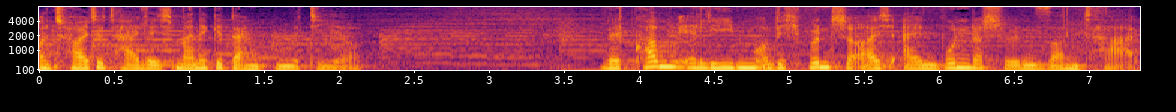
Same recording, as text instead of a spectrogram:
und heute teile ich meine Gedanken mit dir. Willkommen ihr Lieben und ich wünsche euch einen wunderschönen Sonntag.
